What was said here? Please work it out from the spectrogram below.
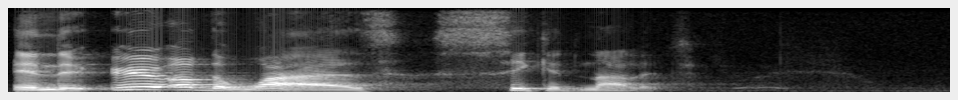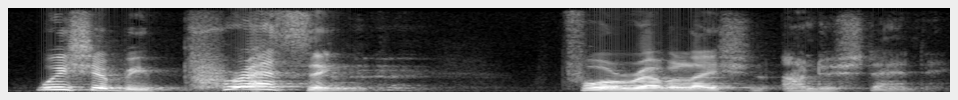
In the ear of the wise, seek it knowledge. We should be pressing for revelation, understanding.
